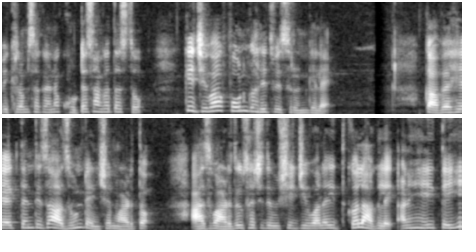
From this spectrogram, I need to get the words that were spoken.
विक्रम सगळ्यांना खोटं सांगत असतो की जीवा फोन घरीच विसरून गेलाय. काव्या हे ऐकताना तिचं अजून टेन्शन वाढतं. आज वाढदिवसाच्या दिवशी जीवाला इतकं लागलंय आणि हे तेही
